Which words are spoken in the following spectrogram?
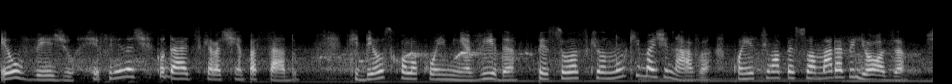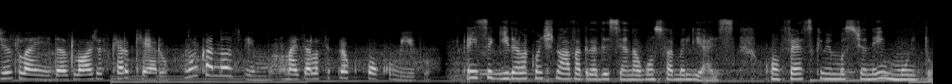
eu vejo, referindo às dificuldades que ela tinha passado, que Deus colocou em minha vida pessoas que eu nunca imaginava. Conheci uma pessoa maravilhosa, Gislaine, das lojas Quero Quero. Nunca nos vimos, mas ela se preocupou comigo. Em seguida, ela continuava agradecendo alguns familiares. Confesso que me emocionei muito.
